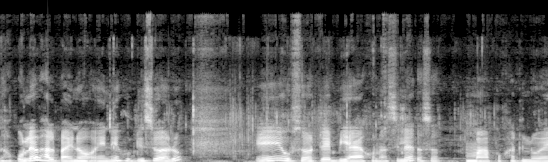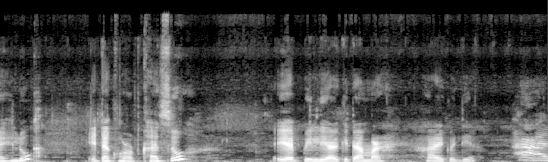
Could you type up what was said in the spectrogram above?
সকলোৱে ভাল পায় ন? এনেই সুধিছোঁ আৰু। এই ওচৰতে বিয়া এখন আছিলে তাৰপিছত মাহ প্ৰসাদ লৈ আহিলোঁ। এতিয়া ঘৰত খাইছোঁ। এয়া পিলিয়াৰকেইটা আমাৰ। হাই কৈ দিয়া। হাই।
